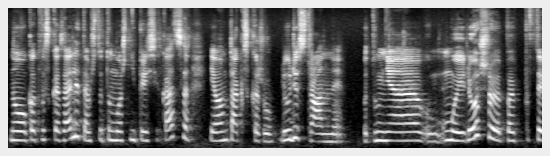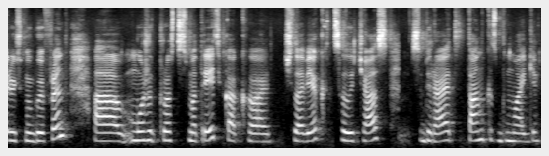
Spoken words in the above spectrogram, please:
Но, как вы сказали, там что-то может не пересекаться, я вам так скажу, люди странные. Вот у меня мой Леша, повторюсь, мой бойфренд, а, может просто смотреть, как а, человек целый час собирает танк из бумаги.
